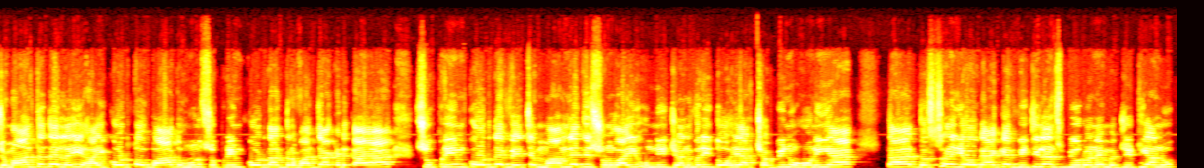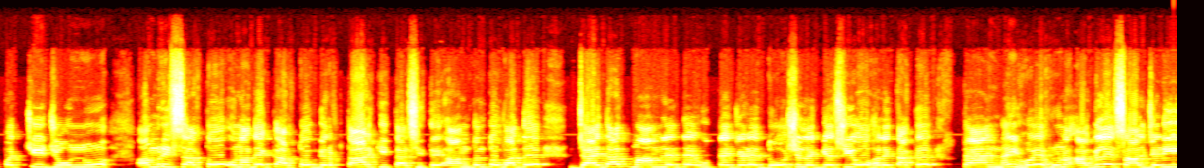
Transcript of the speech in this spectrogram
ਜ਼ਮਾਨਤ ਦੇ ਲਈ ਹਾਈ ਕੋਰਟ ਤੋਂ ਬਾਅਦ ਹੁਣ ਸੁਪਰੀਮ ਕੋਰਟ ਦਾ ਦਰਵਾਜ਼ਾ ਖੜਕਾਇਆ ਸੁਪਰੀਮ ਕੋਰਟ ਦੇ ਵਿੱਚ ਮਾਮਲੇ ਦੀ ਸੁਣਵਾਈ 19 ਜਨਵਰੀ 2026 ਨੂੰ ਹੋਣੀ ਹੈ। ਤਾਂ ਦੱਸਣਯੋਗ ਹੈ ਕਿ ਵਿਜੀਲੈਂਸ ਬਿਊਰੋ ਨੇ ਮਜੀਠੀਆ ਨੂੰ 25 ਜੂਨ ਨੂੰ ਅੰਮ੍ਰਿਤਸਰ ਤੋਂ ਉਹਨਾਂ ਦੇ ਘਰ ਤੋਂ ਗ੍ਰਿਫਤਾਰ ਕੀਤਾ ਸੀ ਤੇ ਆਮਦਨ ਤੋਂ ਵੱਧ ਜਾਇਦਾਦ ਮਾਮਲੇ ਦੇ ਉੱਤੇ ਜਿਹੜੇ ਦੋਸ਼ ਲੱਗੇ ਸੀ, ਉਹ ਹਲੇ ਤੱਕ ਤੈਅ ਨਹੀਂ ਹੋਏ ਹੁਣ ਅਗਲੇ ਸਾਲ ਜਿਹੜੀ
